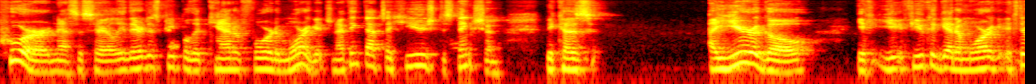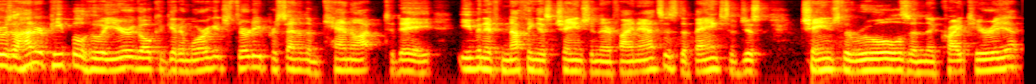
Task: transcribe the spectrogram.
poor necessarily. They're just people that can't afford a mortgage. And I think that's a huge distinction because a year ago, if you, if you could get a mortgage, if there was 100 people who a year ago could get a mortgage, 30% of them cannot today, even if nothing has changed in their finances. The banks have just changed the rules and the criteria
